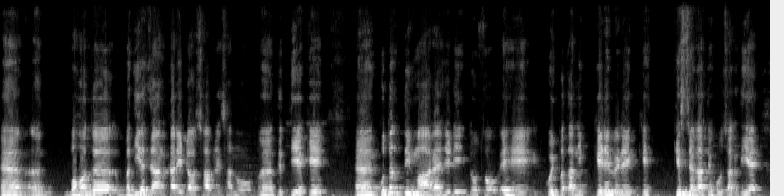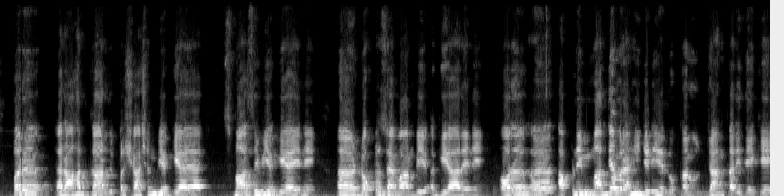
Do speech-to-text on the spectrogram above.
ਬਹੁਤ ਵਧੀਆ ਜਾਣਕਾਰੀ ਡਾਕਟਰ ਸਾਹਿਬ ਨੇ ਸਾਨੂੰ ਦਿੱਤੀ ਹੈ ਕਿ ਕੁਦਰਤੀ ਮਾਰ ਹੈ ਜਿਹੜੀ ਦੋਸਤੋ, ਇਹ ਕੋਈ ਪਤਾ ਨਹੀਂ ਕਿਹੜੇ ਵੇਲੇ ਕਿ- ਕਿਸ ਜਗ੍ਹਾ ਤੇ ਹੋ ਸਕਦੀ ਹੈ। ਪਰ ਰਾਹਤ ਕਾਰਜ ਪ੍ਰਸ਼ਾਸਨ ਵੀ ਅੱਗੇ ਆਇਆ ਹੈ, ਸਮਾਜ ਸੇਵੀ ਅੱਗੇ ਆਏ ਨੇ ਡਾਕਟਰ ਸਾਹਿਬਾਨ ਵੀ ਅੱਗੇ ਆ ਰਹੇ ਨੇ ਔਰ ਆਪਣੇ ਮਾਧਿਅਮ ਰਾਹੀਂ ਜਿਹੜੇ ਇਹ ਲੋਕਾਂ ਨੂੰ ਜਾਣਕਾਰੀ ਦੇ ਕੇ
